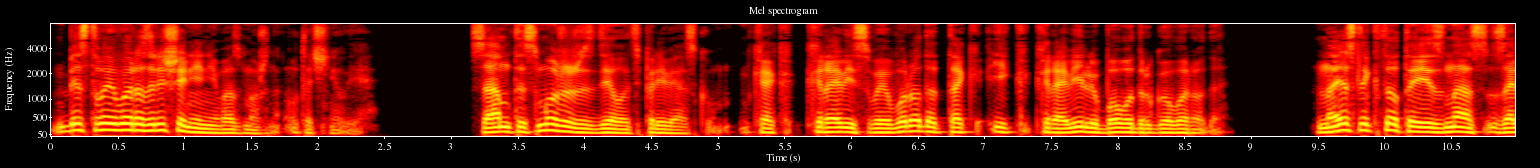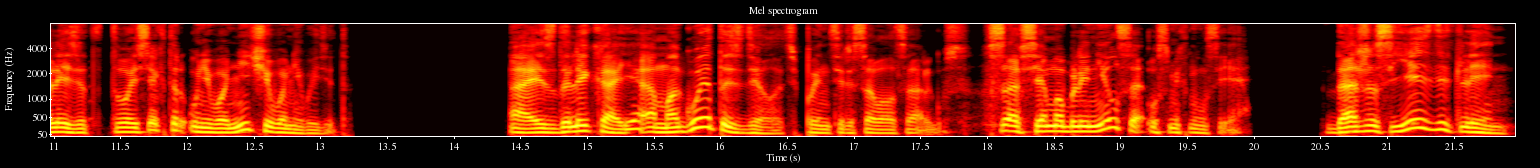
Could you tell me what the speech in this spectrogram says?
«Без твоего разрешения невозможно», — уточнил я. Сам ты сможешь сделать привязку, как к крови своего рода, так и к крови любого другого рода. Но если кто-то из нас залезет в твой сектор, у него ничего не выйдет. «А издалека я могу это сделать?» — поинтересовался Аргус. «Совсем обленился?» — усмехнулся я. «Даже съездить лень?»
